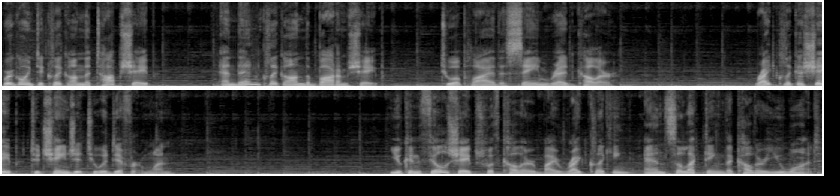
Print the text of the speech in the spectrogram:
We're going to click on the top shape and then click on the bottom shape to apply the same red color. Right-click a shape to change it to a different one. You can fill shapes with color by right-clicking and selecting the color you want.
